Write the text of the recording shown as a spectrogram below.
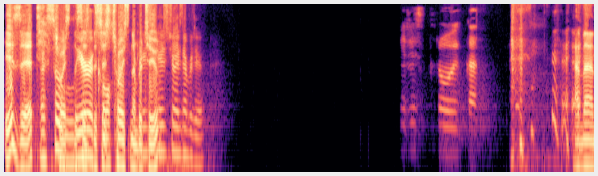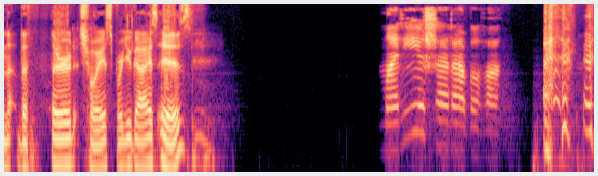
Is it? So choice, this, is, this, is, choice number two. Here's, here's choice number two. And then the third choice for you guys is Maria Sharapova.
